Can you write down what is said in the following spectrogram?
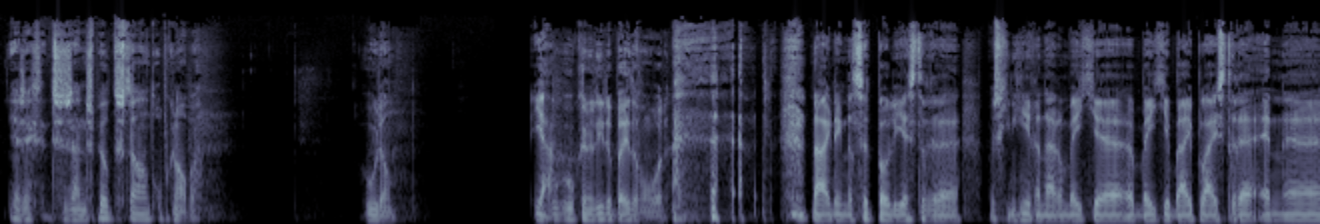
Je zegt, ze zijn de speeltoestellen aan het opknappen. Hoe dan? Ja. Hoe, hoe kunnen die er beter van worden? nou, ik denk dat ze het polyester uh, misschien hier en daar een beetje, een beetje bijpleisteren. En, uh,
